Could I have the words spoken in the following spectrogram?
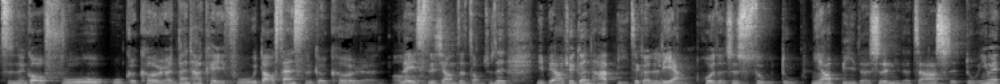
只能够服务五个客人，但他可以服务到三十个客人？哦，类似像这种，就是你不要去跟他比这个量或者是速度，你要比的是你的扎实度，因为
